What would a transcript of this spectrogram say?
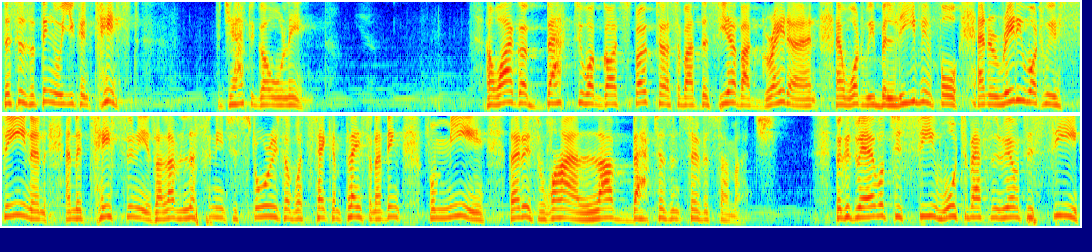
this is a thing where you can test, but you have to go all in. And why I go back to what God spoke to us about this year, about greater and, and what we believe in for, and already what we've seen and, and the testimonies. I love listening to stories of what's taken place. And I think for me, that is why I love baptism service so much. Because we're able to see water baptism, we're able to see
